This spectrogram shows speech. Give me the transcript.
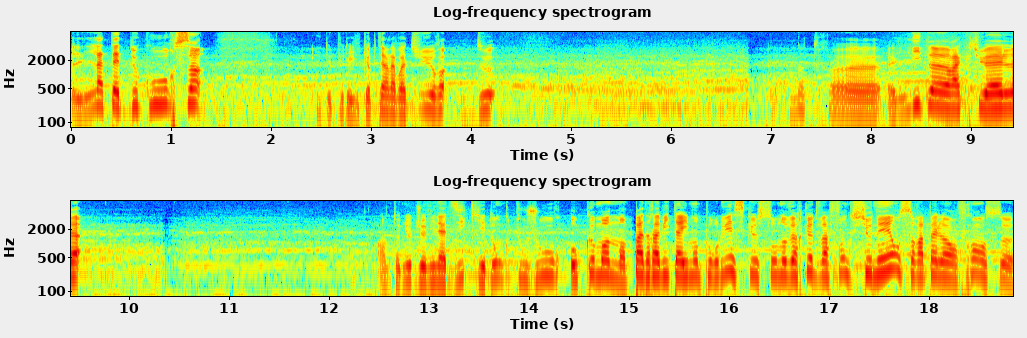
la tête de course. Et depuis l'hélicoptère, la voiture de notre euh, leader actuel. Antonio Giovinazzi qui est donc toujours au commandement. Pas de ravitaillement pour lui. Est-ce que son overcut va fonctionner? On se rappelle en France euh,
